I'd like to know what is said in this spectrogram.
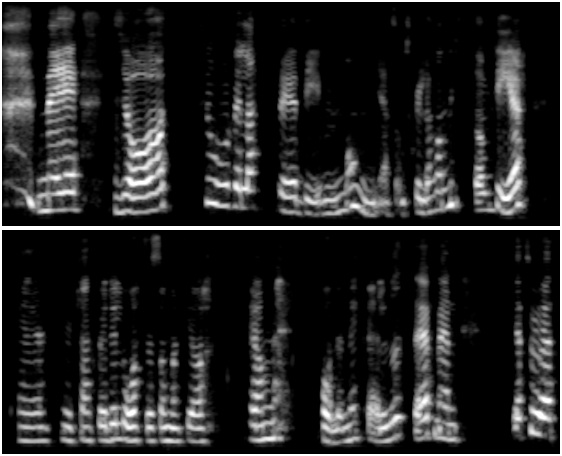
Nej, jag tror väl att det är många som skulle ha nytta av det. Eh, nu kanske det låter som att jag framhåller mig själv lite, men jag tror att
